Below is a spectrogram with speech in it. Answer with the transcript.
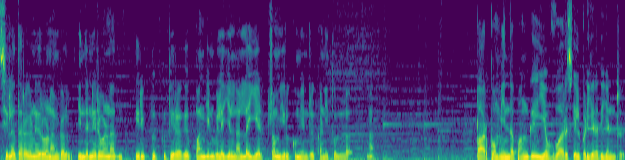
சில தரகு நிறுவனங்கள் இந்த நிறுவன பிரிப்புக்கு பிறகு பங்கின் விலையில் நல்ல ஏற்றம் இருக்கும் என்று கணித்துள்ளன. பார்ப்போம் இந்த பங்கு எவ்வாறு செயல்படுகிறது என்று.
